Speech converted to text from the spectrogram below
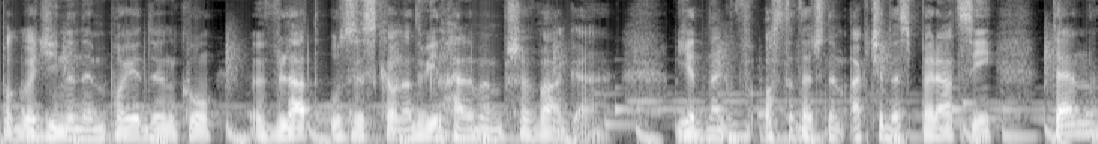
Po godzinnym pojedynku Vlad uzyskał nad Wilhelmem przewagę. Jednak w ostatecznym akcie desperacji ten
